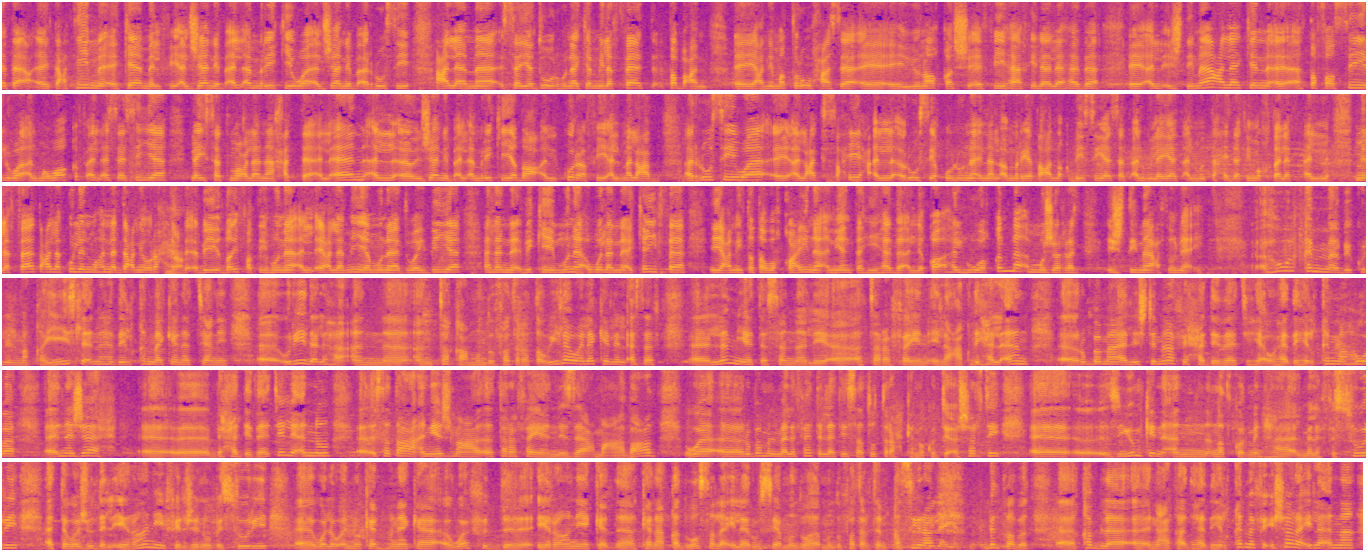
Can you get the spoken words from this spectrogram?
تعتيم كامل في الجانب الأمريكي والجانب الروسي على ما سيدور. هناك ملفات طبعا يعني مطروحة سيناقش فيها خلال هذا الاجتماع لكن التفاصيل والمواقف الأساسية ليست معلنة حتى الآن. الجانب الأمريكي يضع الكرة في الملعب الروسي والعكس صحيح الروس يقولون أن الأمر يتعلق بسياسة الولايات المتحدة في مختلف الملفات. على كل مهند دعني أرحب نعم. بضيفتي هنا الإعلامية منى دويبية. أهلا بك منى. أولا كيف يعني تتوقعين أن ينتهي هذا اللقاء؟ هل هو قمة أم مجرد اجتماع ثنائي. هو قمة بكل المقاييس لأن هذه القمة كانت يعني أريد لها أن أن تقع منذ فترة طويلة ولكن للأسف لم يتسنى للطرفين إلى عقدها. الآن ربما الاجتماع في حد ذاته أو هذه القمة هو نجاح بحد ذاته لأنه استطاع أن يجمع طرفي النزاع مع بعض وربما الملفات التي ستطرح كما كنت أشرتي يمكن أن نذكر منها الملف السوري التواجد الإيراني في الجنوب السوري ولو أنه كان هناك وفد إيراني كان قد وصل إلى روسيا منذ منذ فترة قصيرة. بالضبط. قبل انعقاد هذه القمة في إشارة إلى أن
